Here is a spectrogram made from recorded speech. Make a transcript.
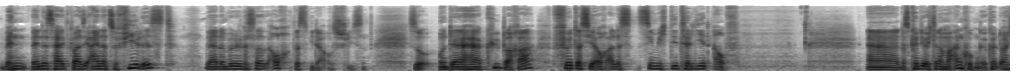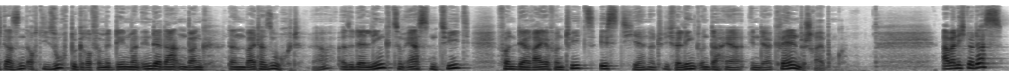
wenn, wenn es halt quasi einer zu viel ist, ja, dann würde das auch das wieder ausschließen. So, und der Herr Kübacher führt das hier auch alles ziemlich detailliert auf. Äh, das könnt ihr euch dann nochmal angucken. Ihr könnt euch, da sind auch die Suchbegriffe, mit denen man in der Datenbank dann weiter sucht. Ja? Also der Link zum ersten Tweet von der Reihe von Tweets ist hier natürlich verlinkt und daher in der Quellenbeschreibung. Aber nicht nur das,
